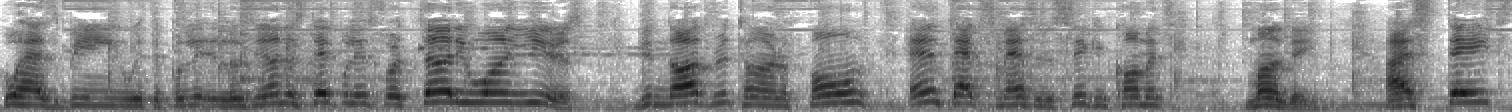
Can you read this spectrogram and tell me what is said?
who has been with the Louisiana State Police for 31 years, did not return a phone and text message seeking comments Monday. A state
